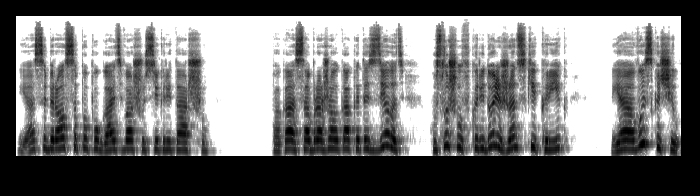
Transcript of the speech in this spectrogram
я собирался попугать вашу секретаршу». Пока соображал, как это сделать, услышал в коридоре женский крик. Я выскочил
